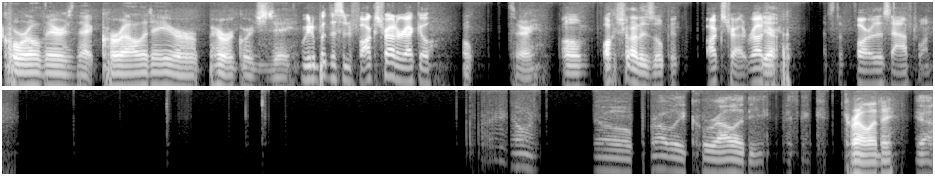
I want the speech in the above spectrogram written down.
coral there, is that Coralliidae or Paragorgiidae? We're gonna put this in Foxtrot or Echo? Oh, sorry. Um, Foxtrot is open. Foxtrot, roger. That's the farthest aft one. I don't know, probably Coralliidae, I think. Corality. Yeah.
